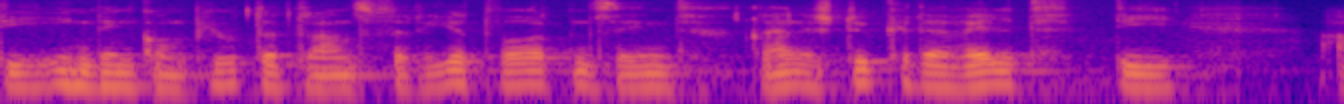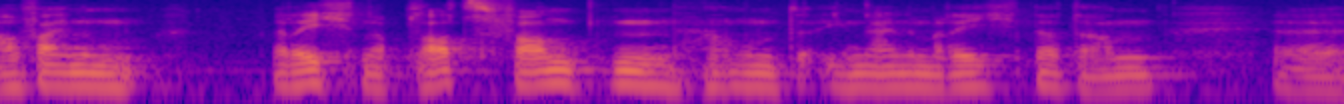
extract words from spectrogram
die in den Computer transferiert worden sind, kleine Stücke der Welt, die auf einem Rechner Platz fanden und in einem Rechner dann äh,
